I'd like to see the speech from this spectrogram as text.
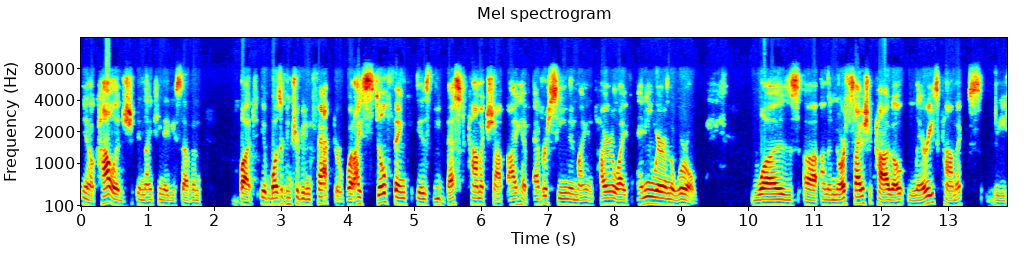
you know college in 1987 but it was a contributing factor. What I still think is the best comic shop I have ever seen in my entire life anywhere in the world was uh, on the north side of Chicago, Larry's Comics, the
